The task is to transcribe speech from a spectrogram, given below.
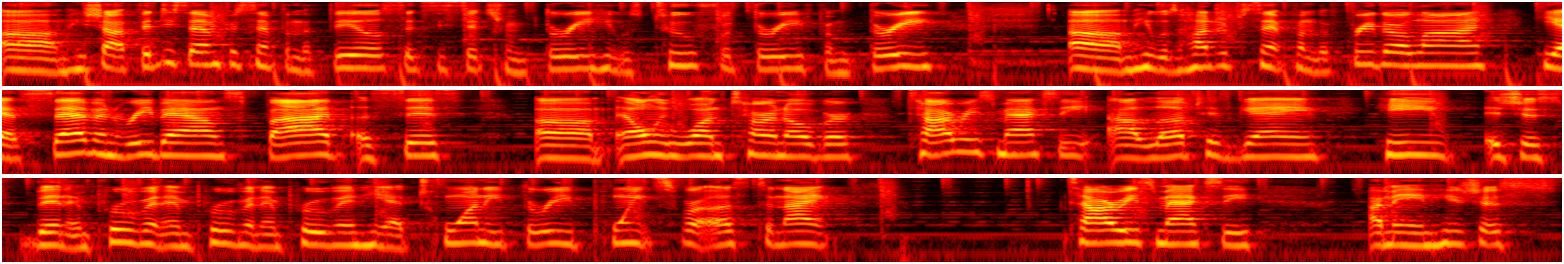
Um, he shot 57% from the field, 66 from three. He was 2 for 3 from three. Um, he was 100% from the free throw line. He had seven rebounds, five assists, um, and only one turnover. Tyrese Maxey, I loved his game. He it's just been improving, improving, improving. He had 23 points for us tonight. Tyrese Maxey, I mean, he's just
